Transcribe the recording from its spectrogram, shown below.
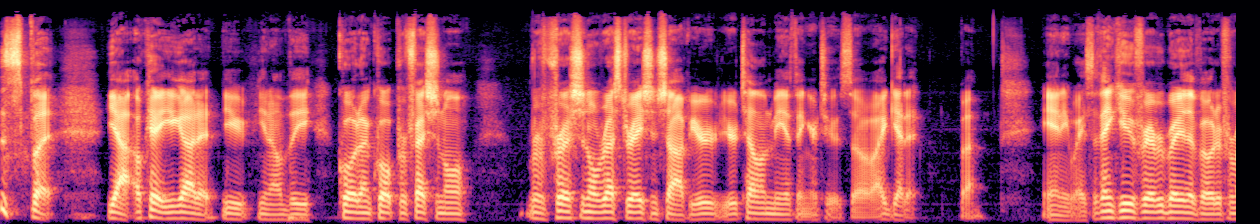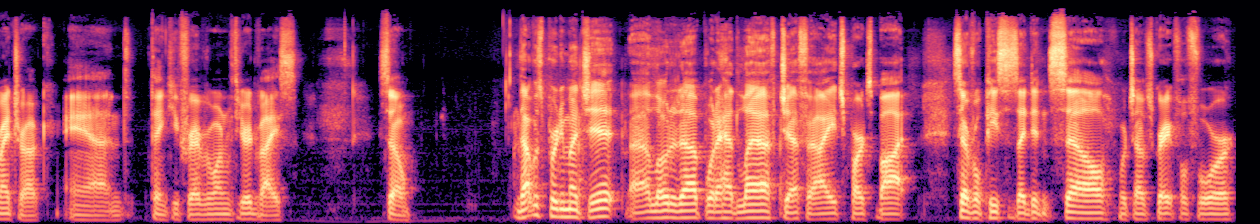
is. But yeah, okay, you got it. You you know, the quote unquote professional professional restoration shop. You're you're telling me a thing or two, so I get it. But anyway, so thank you for everybody that voted for my truck, and thank you for everyone with your advice. So that was pretty much it. I loaded up what I had left. Jeff at IH Parts bought several pieces I didn't sell, which I was grateful for.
